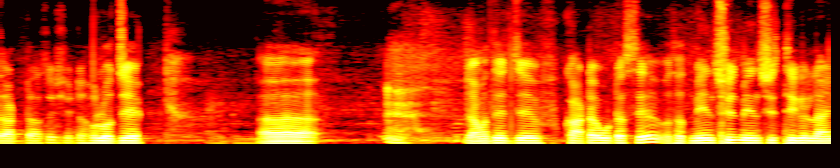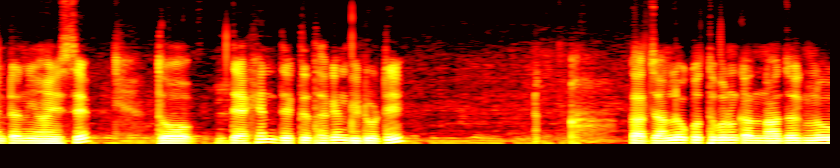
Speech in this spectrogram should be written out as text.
তারটা আছে সেটা হলো যে আমাদের যে কাট আউট আছে, অর্থাৎ মেন সুইচ মেন সুইচ থেকে লাইনটা নেওয়া হয়েছে। তো দেখেন, দেখতে থাকেন ভিডিওটি কাজ জানলেও করতে পারবেন, কাজ না জানলেও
